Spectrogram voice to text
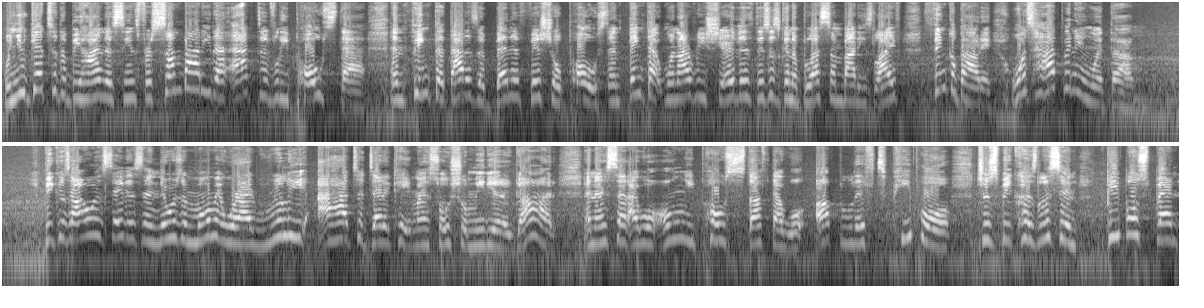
When you get to the behind the scenes for somebody to actively post that and think that that is a beneficial post and think that when i reshare this this is gonna bless somebody's life think about it. What's happening with them because I always say this, and there was a moment where I really I had to dedicate my social media to God, and I said I will only post stuff that will uplift people. Just because, listen, people spend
